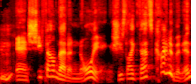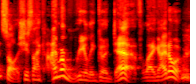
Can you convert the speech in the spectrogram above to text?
Mm-hmm. And she found that annoying. She's like, that's kind of an insult. She's like, I'm a really good dev. Like, I don't, right.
